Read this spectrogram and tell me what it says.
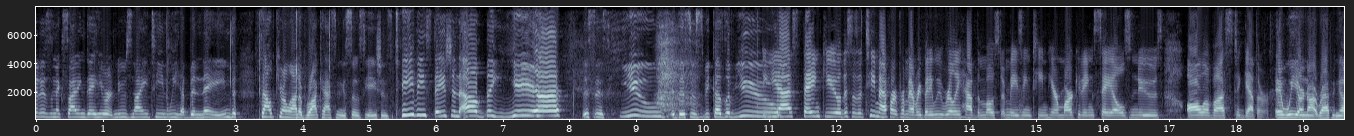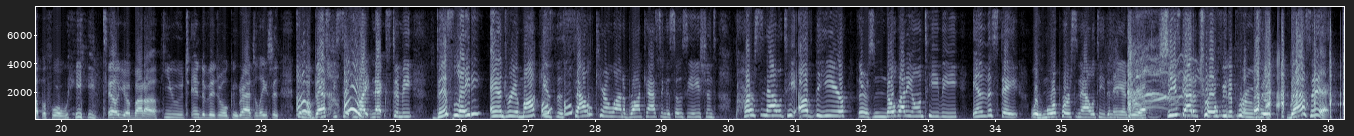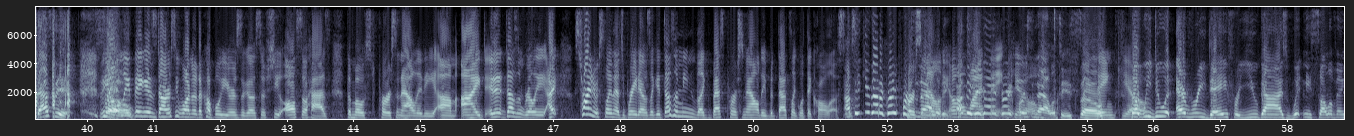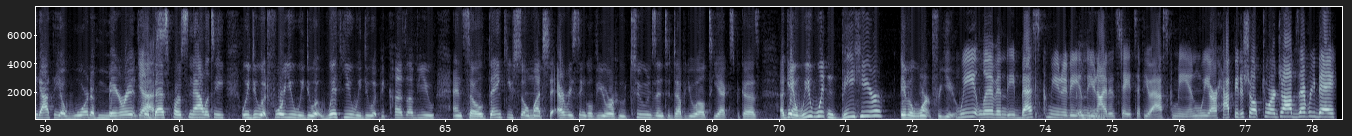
it is an exciting day here at News 19. We have been named South Carolina Broadcasting Association's TV Station of the Year. This is huge. This is because of you. Yes, thank you. This is a team effort from everybody. We really have the most amazing team here marketing, sales, news, all of us together. And we are not wrapping up before we tell you about a huge individual congratulations to oh. my bestie sitting oh. right next to me. This lady, Andrea Mock, oh, is the oh, South oh. Carolina Broadcasting Association's Personality of the Year. There's nobody on TV in the state with more personality than Andrea. She's got a trophy to prove it. That's it. That's it. the so. only thing is Darci won it a couple years ago, so she also has the most personality. Um, I and it doesn't really. I was trying to explain that to Brady. I was like, it doesn't mean like best personality, but that's like what they call us. I think you got a great personality. personality. Oh, I think my, you got a great you. personality. So thank you. But we do it every day for you guys. Whitney Sullivan got the award of merit yes. for best personality. We do it for you. We do it with you. We do it because of you. And so thank you so much to every single viewer who tunes into WLTX because again, we wouldn't be here if it weren't for you. We live in the best community in mm -hmm. the mm-hmm. United States, if you ask me, and we are happy to show up to our jobs every day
